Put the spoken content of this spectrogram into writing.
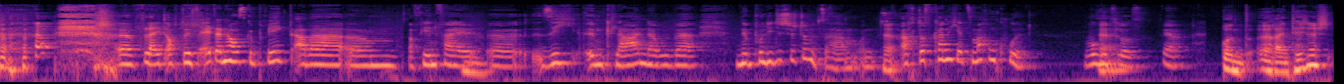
so. äh, vielleicht auch durchs Elternhaus geprägt, aber ähm, auf jeden Fall mhm. äh, sich im Klaren darüber, eine politische Stimme zu haben. Und ja. ach, das kann ich jetzt machen, cool. Wo geht's ja. los? Ja. Und äh, rein technisch,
